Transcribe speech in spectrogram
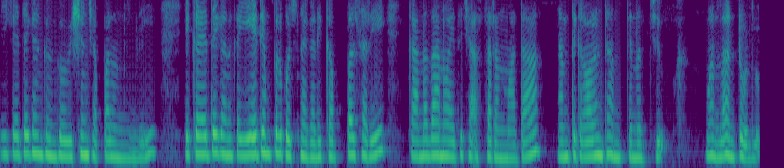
మీకైతే కనుక ఇంకో విషయం చెప్పాలని ఉంది ఇక్కడైతే కనుక ఏ టెంపుల్కి వచ్చినా కానీ కంపల్సరీ కన్నదానం అయితే చేస్తారనమాట ఎంత కావాలంటే అంత తినొచ్చు మనలాంటి వాళ్ళు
